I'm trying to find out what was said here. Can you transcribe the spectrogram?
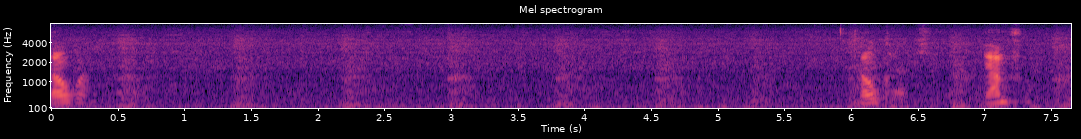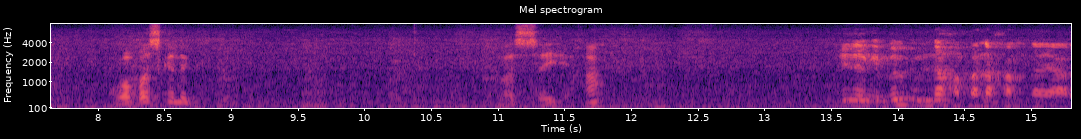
ہوگا واپس کے لگ بس صحیح ہے۔ ہاں۔ بالکل نہ نہ یار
